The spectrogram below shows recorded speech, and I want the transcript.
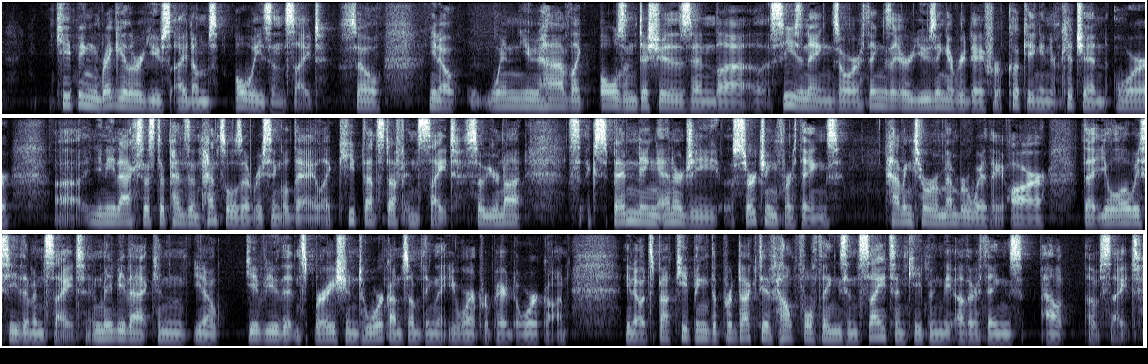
keeping regular use items always in sight. So, you know, when you have like bowls and dishes and uh, seasonings or things that you're using every day for cooking in your kitchen, or uh, you need access to pens and pencils every single day, like keep that stuff in sight so you're not expending energy searching for things having to remember where they are that you'll always see them in sight and maybe that can you know give you the inspiration to work on something that you weren't prepared to work on. You know, it's about keeping the productive, helpful things in sight and keeping the other things out of sight.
